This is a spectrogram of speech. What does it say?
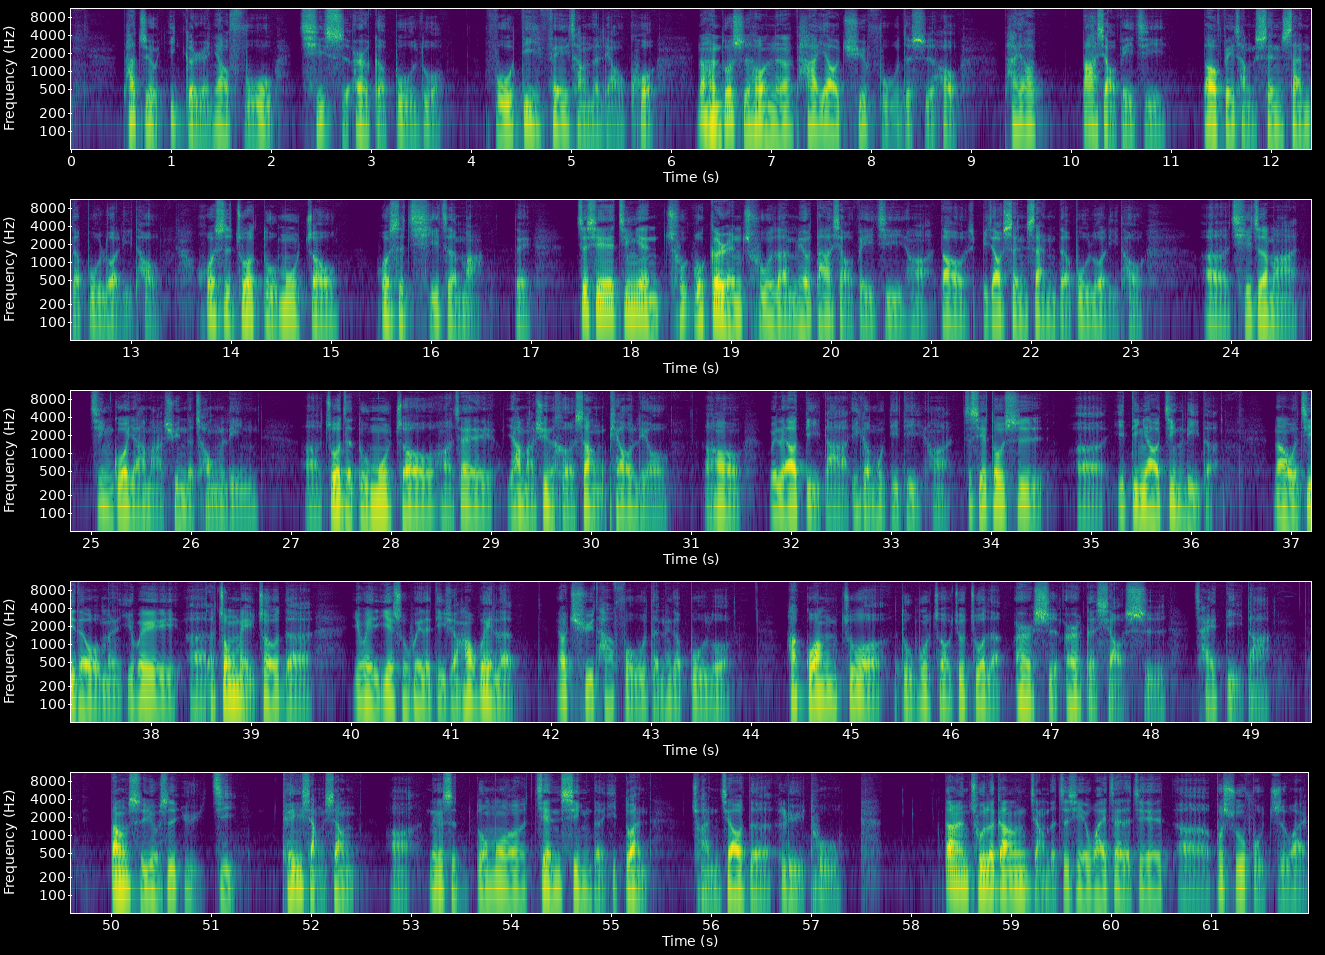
他只有一个人要服务七十二个部落，福地非常的辽阔。那很多时候呢，他要去服务的时候，他要搭小飞机到非常深山的部落里头，或是坐独木舟，或是骑着马。对，这些经验，除我个人除了没有搭小飞机啊，到比较深山的部落里头，呃，骑着马经过亚马逊的丛林。啊，坐着独木舟啊，在亚马逊河上漂流，然后为了要抵达一个目的地啊，这些都是呃一定要经历的。那我记得我们一位呃中美洲的一位耶稣会的弟兄，他为了要去他服务的那个部落，他光坐独木舟就坐了二十二个小时才抵达。当时又是雨季，可以想象啊，那个是多么艰辛的一段。传教的旅途，当然除了刚刚讲的这些外在的这些呃不舒服之外，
